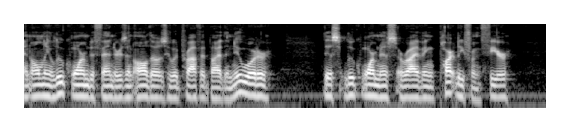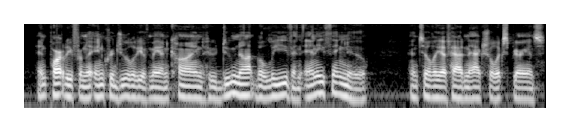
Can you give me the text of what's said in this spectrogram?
and only lukewarm defenders in all those who would profit by the new order this lukewarmness arriving partly from fear and partly from the incredulity of mankind who do not believe in anything new until they have had an actual experience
